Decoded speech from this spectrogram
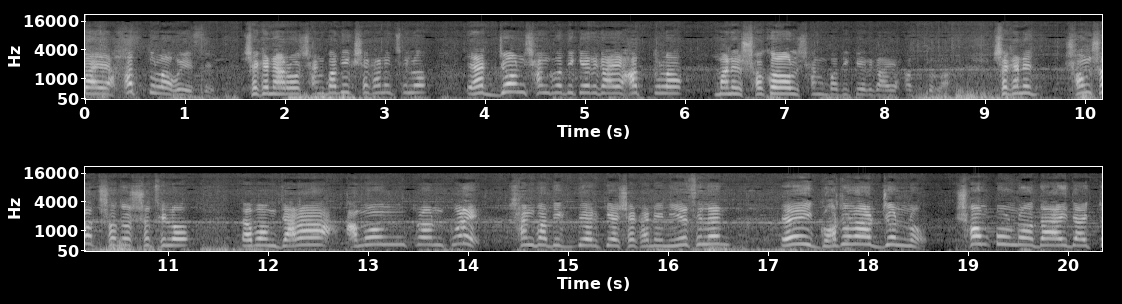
গায়ে হাত তোলা হয়েছে। সেখানে আরও সাংবাদিক সেখানে ছিল। একজন সাংবাদিকের গায়ে হাত তোলা মানে সকল সাংবাদিকের গায়ে হাত তোলা। সেখানে সংসদ সদস্য ছিল এবং যারা আমন্ত্রণ করে সাংবাদিকদেরকে সেখানে নিয়েছিলেন, এই ঘটনার জন্য সম্পূর্ণ দায় দায়িত্ব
